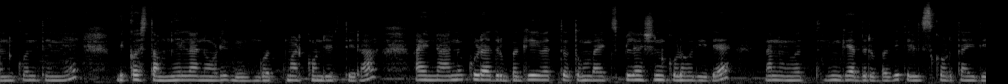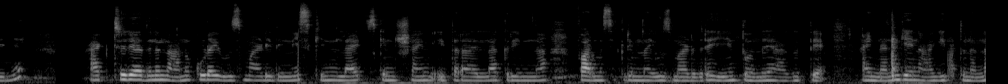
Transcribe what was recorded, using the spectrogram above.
ಅಂದ್ಕೊತೀನಿ ಬಿಕಾಸ್ ತಮ್ಮನೆಲ್ಲ ನೋಡಿ ಗೊತ್ತು ಮಾಡ್ಕೊಂಡಿರ್ತೀರಾ? ಆ್ಯಂಡ್ ನಾನು ಕೂಡ ಅದ್ರ ಬಗ್ಗೆ ಇವತ್ತು ತುಂಬ ಎಕ್ಸ್ಪ್ಲನೇಷನ್ ಕೊಡೋದಿದೆ. ನಾನು ಇವತ್ತು ನಿಮಗೆ ಅದ್ರ ಬಗ್ಗೆ ತಿಳಿಸ್ಕೊಡ್ತಾ ಇದ್ದೀನಿ. ಆ್ಯಕ್ಚುಲಿ ಅದನ್ನು ನಾನು ಕೂಡ ಯೂಸ್ ಮಾಡಿದ್ದೀನಿ. ಸ್ಕಿನ್ ಲೈಟ್ ಸ್ಕಿನ್ ಶೈನ್ ಈ ಥರ ಎಲ್ಲ ಕ್ರೀಮ್ನ ಫಾರ್ಮಸಿ ಕ್ರೀಮ್ನ ಯೂಸ್ ಮಾಡಿದ್ರೆ ಏನು ತೊಂದರೆ ಆಗುತ್ತೆ? ಆ್ಯಂಡ್ ನನಗೇನಾಗಿತ್ತು, ನನ್ನ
